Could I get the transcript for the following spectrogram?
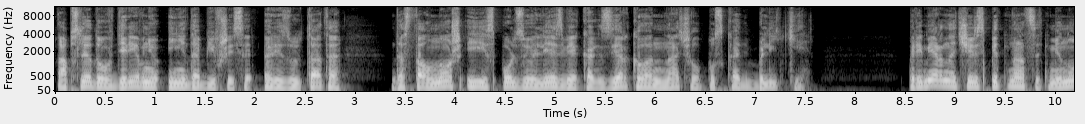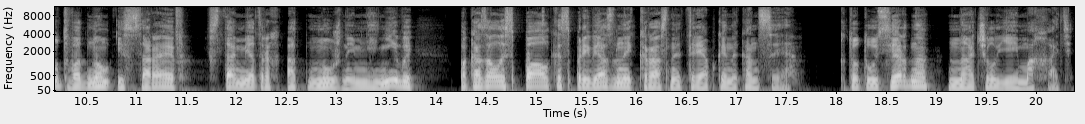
Обследовав деревню и не добившись результата, достал нож и, используя лезвие как зеркало, начал пускать блики. Примерно через 15 минут в одном из сараев в 100 метрах от нужной мне Нивы показалась палка с привязанной красной тряпкой на конце. Кто-то усердно начал ей махать.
